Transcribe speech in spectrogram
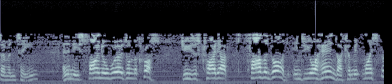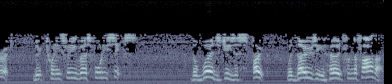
17, and in his final words on the cross, Jesus cried out, Father God, into your hands I commit my spirit. Luke 23, verse 46. The words Jesus spoke were those he heard from the Father.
